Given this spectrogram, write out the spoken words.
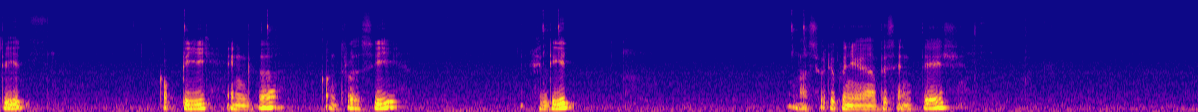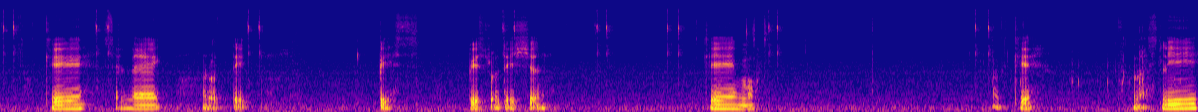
delete copy angle control C edit. Masuk dia punya percentage. Ok select rotate paste paste rotation. Ok move. Ok. Lastly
